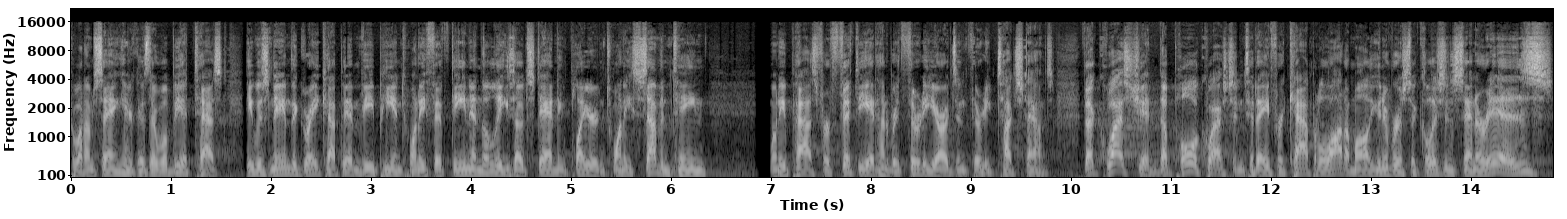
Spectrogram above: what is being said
to what I'm saying here because there will be a test. He was named the Grey Cup MVP in 2015 and the league's outstanding player in 2017 when he passed for 5,830 yards and 30 touchdowns. The question, the poll question today for Capital Auto Mall Universal Collision Center is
